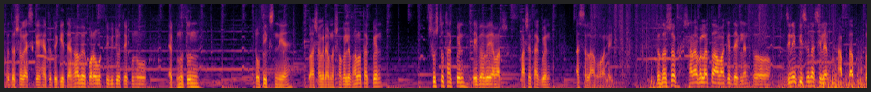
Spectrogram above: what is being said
তো দর্শক, আজকে এতটুকুই দেখা হবে। পরবর্তী ভিডিওতে কোনো এক নতুন টপিকস নিয়ে। তো আশা করি আপনারা সকলে ভালো থাকবেন, সুস্থ থাকবেন। এইভাবেই আমার পাশে থাকবেন। আসসালামু আলাইকুম। তো দর্শক সারা বেলা তো আমাকে দেখলেন তো যিনি পিছনে ছিলেন আফতাব তো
